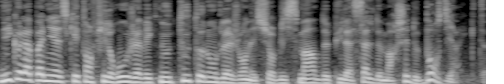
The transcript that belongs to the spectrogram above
Nicolas Pagnès qui est en fil rouge avec nous tout au long de la journée sur Bismarck depuis la salle de marché de Bourse Directe.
